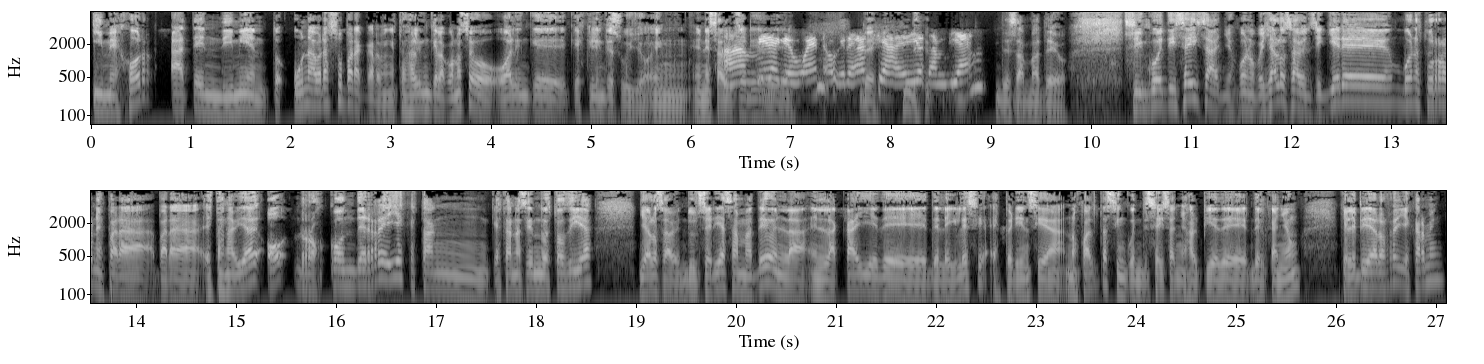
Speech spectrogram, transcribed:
y mejor atendimiento. Un abrazo para Carmen. ¿Esto es alguien que la conoce o, o alguien que, que es cliente suyo en, en esa Ah, mira de, qué bueno, gracias de- a ella de- también. de San Mateo? 56 años. Bueno, pues ya lo saben, si quieren buenos turrones para, para estas navidades o roscón de reyes que están, que están haciendo estos días, ya lo saben. Dulcería San Mateo en la, en la calle de, de la iglesia. Experiencia nos falta, 56 años al pie de- del cañón. ¿Qué le pide a los reyes, Carmen?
